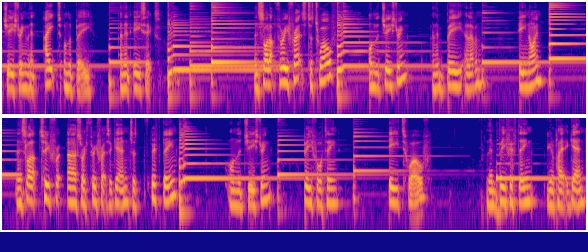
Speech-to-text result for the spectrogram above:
G string, then 8 on the B, and then E6. Then slide up 3 frets to 12 on the G string, and then B11, E9. And then slide up two, uh, sorry, three frets again to 15 on the G string, B14, E12, then B15, you're going to play it again,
